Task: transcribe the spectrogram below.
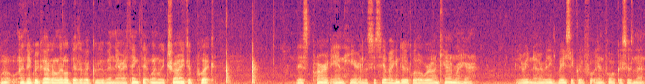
Well, I think we got a little bit of a groove in there. I think that when we try to put this part in here, let's just see if I can do it while we're on camera here. Because right now everything's basically in focus, isn't it?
